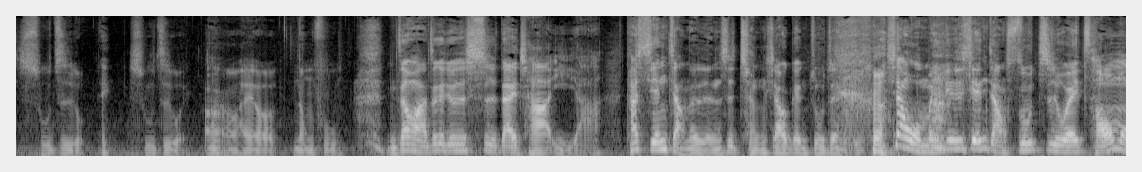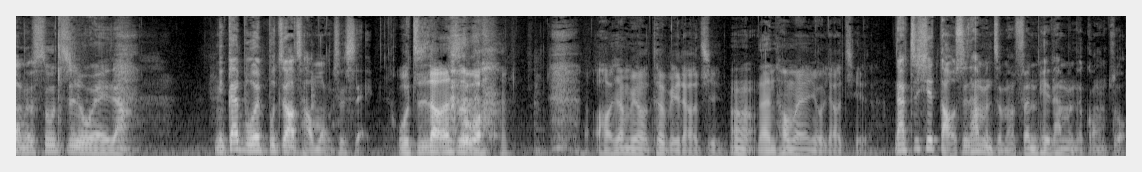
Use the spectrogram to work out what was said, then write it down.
苏志伟，哎，苏志伟，然后还有农夫。你知道吗？这个就是世代差异呀、啊。他先讲的人是陈潇跟朱正廷，像我们一定是先讲苏志威，草蜢的苏志威这样。你该不会不知道草蜢是谁？我知道，但是我。好像没有特别了解，嗯，但后面有了解了。那这些导师他们怎么分配他们的工作？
